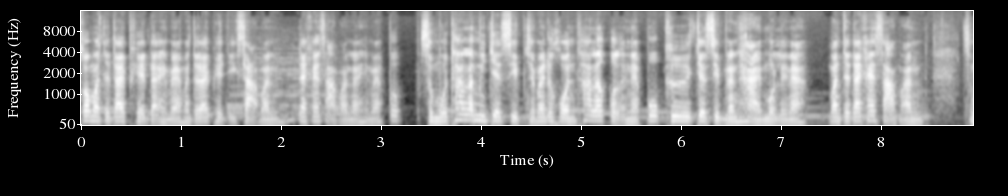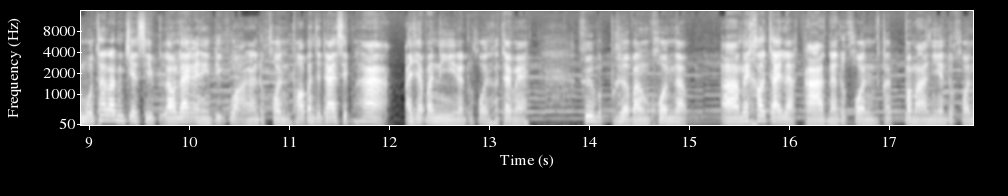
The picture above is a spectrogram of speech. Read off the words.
ก็มันจะได้เพชรอะเห็นไหมมันจะได้เพชรอีก3อันได้แค่3อันนะเห็นไหมปุ๊บสมมติถ้าเรามี 70 ใช่ไหมทุกคนถ้าเรากดอันนี้ปุ๊บคือ 70 นั้นหายหมดเลยนะมันจะได้แค่ 3 อัน สมมติถ้าเรามี 70 เราแลกอันนี้ดีกว่านะทุกคน เพราะมันจะได้ 15อัญมณีนะทุกคนเข้าใจไหม คือเผื่อบางคนแบบอ่าไม่เข้าใจหลักการนะทุกคนก็ประมาณนี้นะทุกคน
